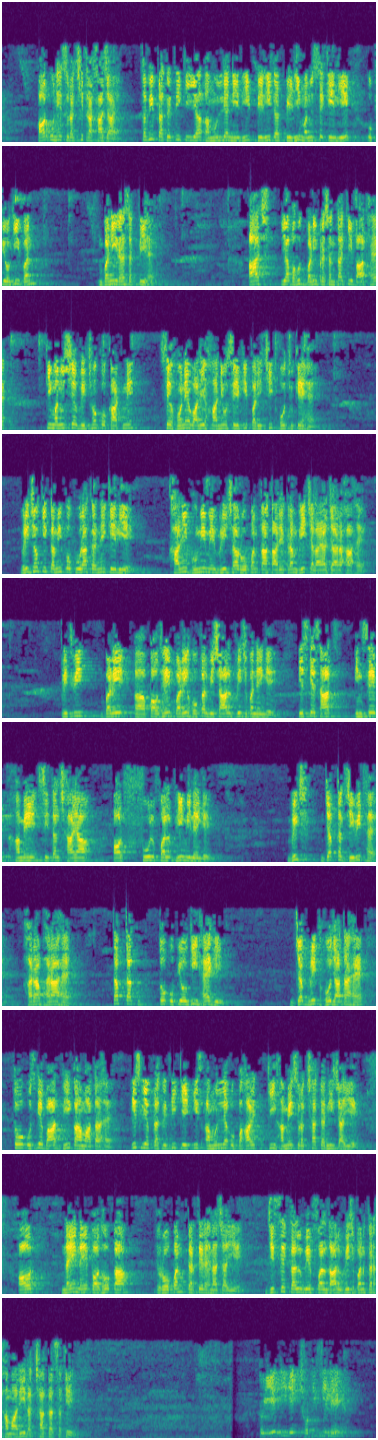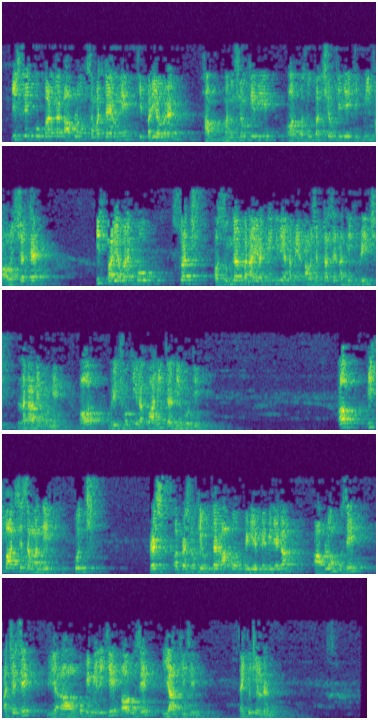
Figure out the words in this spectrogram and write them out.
और उन्हें सुरक्षित रखा जाए। तभी प्रकृति की यह अमूल्य निधि पीढ़ी दर पीढ़ी मनुष्य के लिए उपयोगी बन, बनी रह सकती है। आज यह बहुत बड़ी प्रसन्नता की बात है कि मनुष्य वृक्षों को काटने से होने वाली हानियों से भी परिचित हो चुके हैं। वृक्षों की कमी को पूरा करने के लिए खाली भूमि में वृक्षारोपण का कार्यक्रम भी चलाया जा रहा है। पृथ्वी बड़े पौधे बड़े होकर विशाल वृक्ष बनेंगे। इसके साथ इनसे हमें शीतल छाया और फूल फल भी मिलेंगे। वृक्ष जब तक जीवित है हरा भरा है, तब तक तो उपयोगी है ही। जब मृत हो जाता है तो उसके बाद भी काम आता है। इसलिए प्रकृति के इस अमूल्य उपहार की हमें सुरक्षा करनी चाहिए। और नए नए पौधों का रोपण करते रहना चाहिए, जिससे कल वे फलदार वृक्ष बनकर हमारी रक्षा कर सके। तो ये थी एक छोटी सी लेख। इस लेख को पढ़कर आप लोग समझ गए होंगे कि पर्यावरण हम मनुष्यों के लिए और पशु पक्षियों के लिए कितनी आवश्यक है। इस पर्यावरण को स्वच्छ और सुंदर बनाए रखने के लिए हमें आवश्यकता से अधिक वृक्ष लगाने होंगे और वृक्षों की रखवाली करनी होगी। अब इस पाठ से संबंधित कुछ प्रश्न और प्रश्नों के उत्तर आपको पीडीएफ में मिलेगा। आप लोग उसे अच्छे से कॉपी में लिखिए और उसे याद कीजिए। Thank you children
